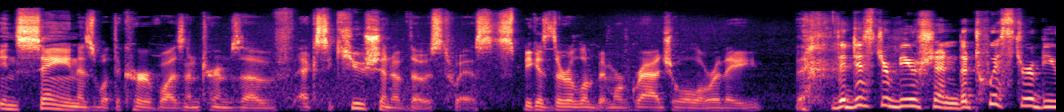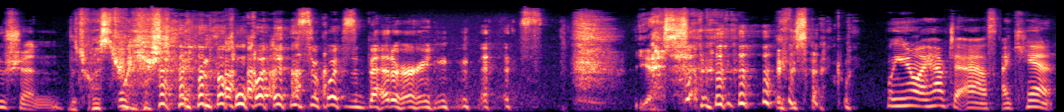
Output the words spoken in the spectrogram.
insane as what the curve was in terms of execution of those twists because they're a little bit more gradual or they the distribution the twistribution the twistribution was, was better in this yes exactly well you know i have to ask i can't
